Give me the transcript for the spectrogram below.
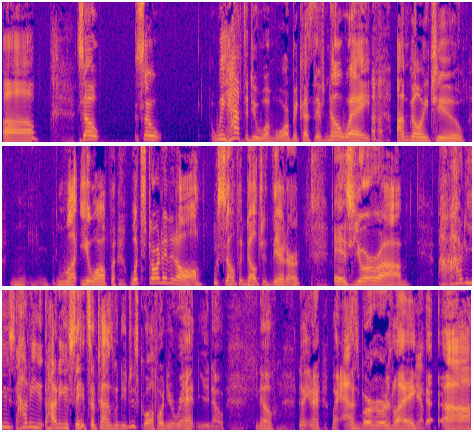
Um, so, so we have to do one more because there's no way I'm going to let you off. What started it all with self-indulgent theater is your. Um, how do you how do you how do you say it sometimes when you just go off on your rant? You know, you know, you know my Asperger's like. Yep. Uh,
